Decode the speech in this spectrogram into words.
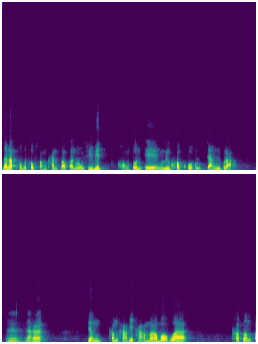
ได้รับผลกระทบสำคัญต่อการดำรงชีวิตของตนเองหรือครอบครัวของลูกจ้างหรือเปล่าอ่านะฮะอย่างคำถามที่ถามมาบอกว่า เขาต้องไป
